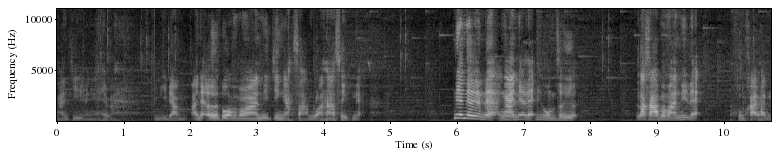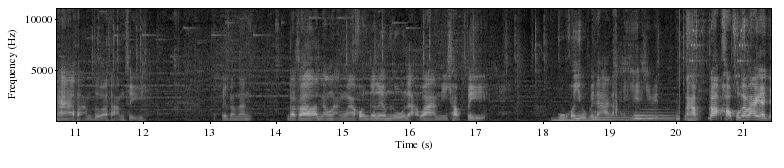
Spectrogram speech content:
งานจีนอย่างเงี้ยเห็นไหมมีดำอันเนี้ยเออตัวประมาณนี้จริงอะสามร้อยห้าสิบเนี่ยเนี่ยเนี่ยเนี่ยเนี่ยงานเนี่ยแหละที่ผมซื้อ ราคาประมาณนี้แหละ ผมขายพันห้าสามตัวสามสีเออตอนนั้น แล้วก็หลังๆมาคนก็เริ่มรู้แหล้วว่ามีช้อปปี้กูก็อยู่ไม่ได้ละเฮียชีวิตนะครับ ก็ขอบคุณมากๆอยากใจ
